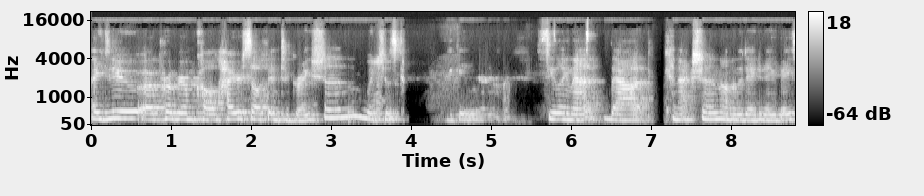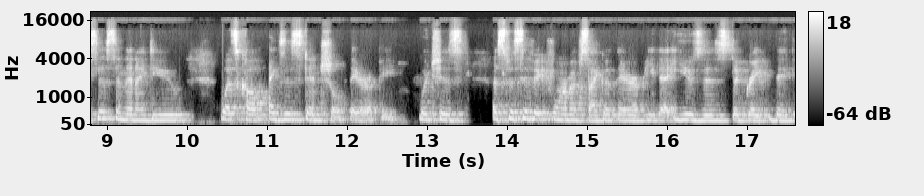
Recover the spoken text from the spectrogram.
I do a program called Higher Self Integration, which is making sealing that that connection on a day-to-day basis and then i do what's called existential therapy which is a specific form of psychotherapy that uses the great big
